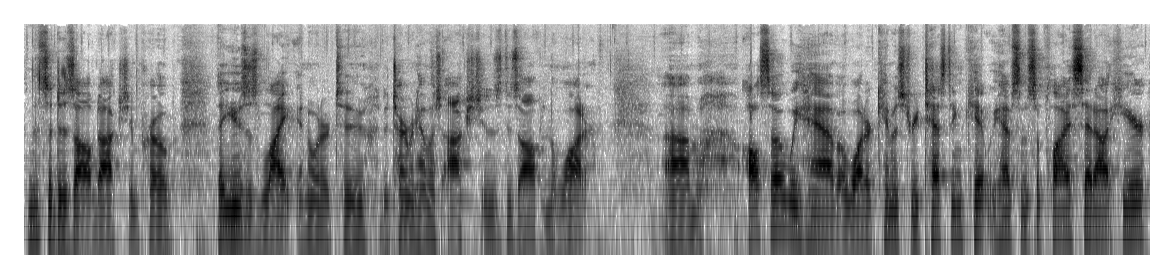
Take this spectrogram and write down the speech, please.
And this is a dissolved oxygen probe that uses light in order to determine how much oxygen is dissolved in the water. Um, also, we have a water chemistry testing kit. We have some supplies set out here.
